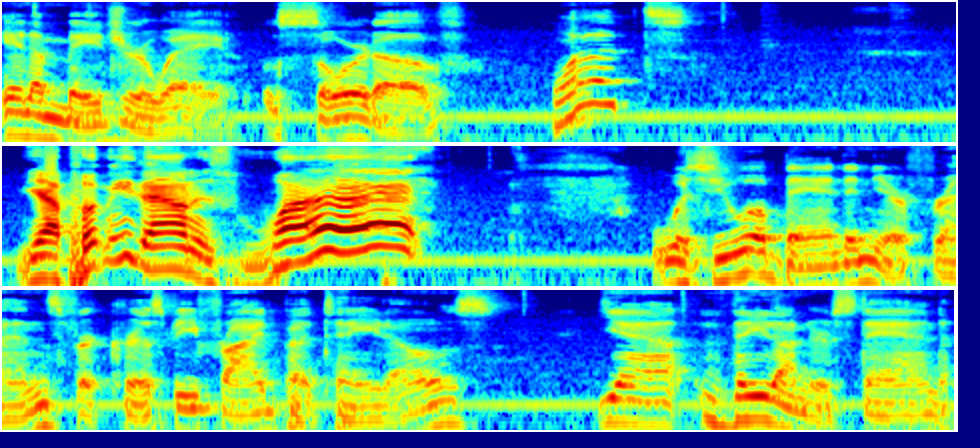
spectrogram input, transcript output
In a major way. Sort of. What? Yeah, put me down as what? Would you abandon your friends for crispy fried potatoes? Yeah, they'd understand.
